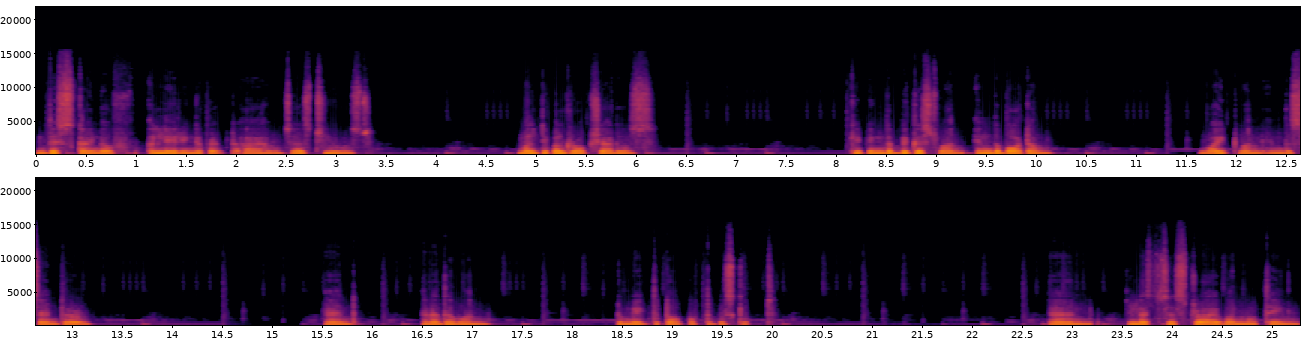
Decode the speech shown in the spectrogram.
this kind of a layering effect I have just used multiple drop shadows keeping the biggest one in the bottom white one in the center and another one to make the top of the biscuit. And let's just try one more thing.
